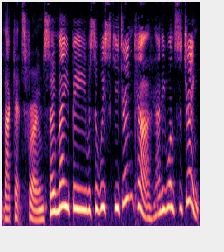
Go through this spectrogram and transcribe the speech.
that gets thrown. So maybe he was a whiskey drinker and he wants a drink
